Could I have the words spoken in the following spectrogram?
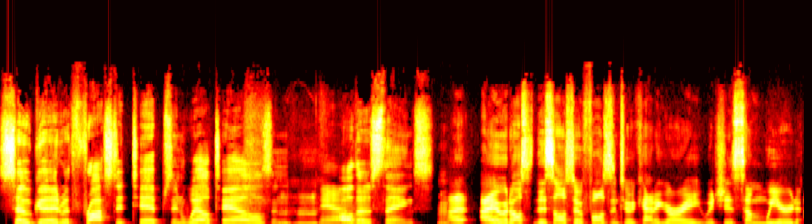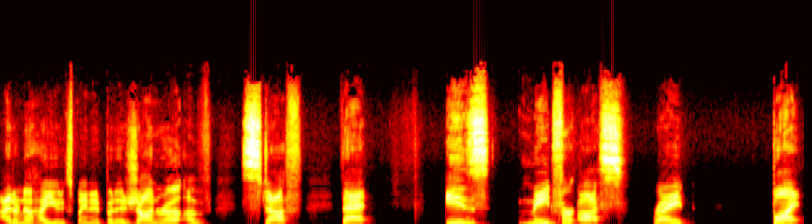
so good with frosted tips and whale tails and Mm-hmm. Yeah. all those things. I, I would also this also falls into a category which is some weird I don't know how you'd explain it, but a genre of stuff that is made for us, right? But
